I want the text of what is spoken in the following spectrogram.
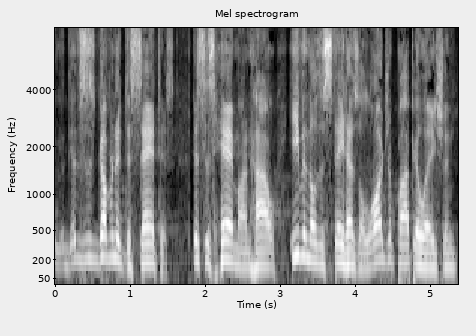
this is Governor DeSantis. This is him on how, even though the state has a larger population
